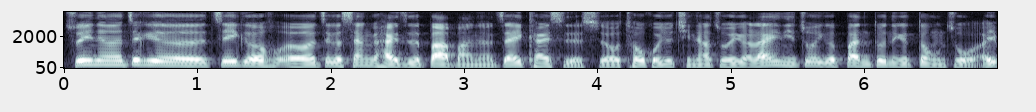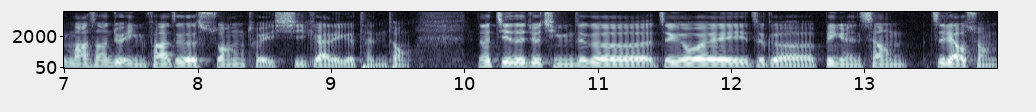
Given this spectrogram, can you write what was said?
所以呢，这个这个呃，这个三个孩子的爸爸呢，在一开始的时候，Toko 就请他做一个，来，你做一个半蹲的一个动作，哎，马上就引发这个双腿膝盖的一个疼痛。那接着就请这个这个位这个病人上治疗床。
